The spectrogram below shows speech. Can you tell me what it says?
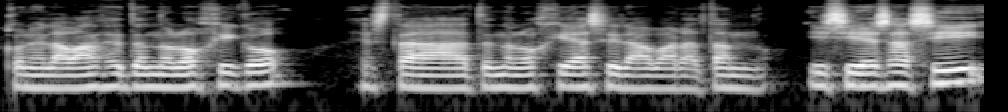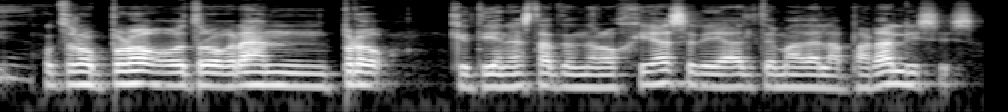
con el avance tecnológico esta tecnología se irá abaratando. Y si es así, otro pro, otro gran pro que tiene esta tecnología sería el tema de la parálisis.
